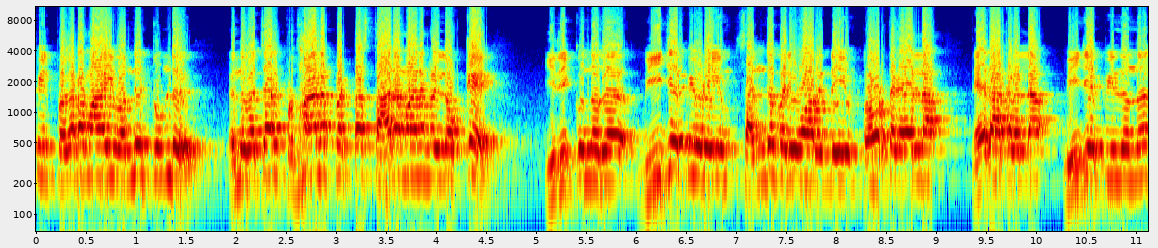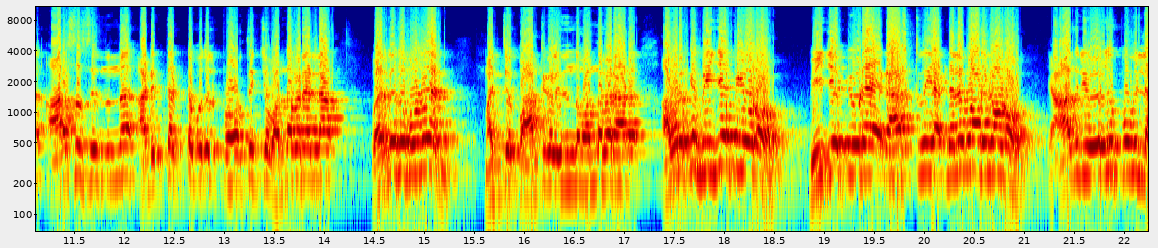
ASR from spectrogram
പിയിൽ പ്രകടമായി വന്നിട്ടുണ്ട്. എന്ന് വെച്ചാൽ പ്രധാനപ്പെട്ട സ്ഥാനമാനങ്ങളിലൊക്കെ ഇരിക്കുന്നത് ബി ജെ പിയുടെയും സംഘപരിവാറിന്റെയും പ്രവർത്തകരല്ല നേതാക്കളല്ല. ബി ജെ പിയിൽ നിന്ന് ആർ എസ് എസിൽ നിന്ന് അടിത്തട്ട് മുതൽ പ്രവർത്തിച്ച് വന്നവരല്ല. വരുന്നത് മുഴുവൻ മറ്റ് പാർട്ടികളിൽ നിന്ന് വന്നവരാണ്. അവർക്ക് ബി ജെ പിയോടോ ബി ജെ പിയുടെ രാഷ്ട്രീയ നിലപാടിനോടോ യാതൊരു യോജിപ്പുമില്ല.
